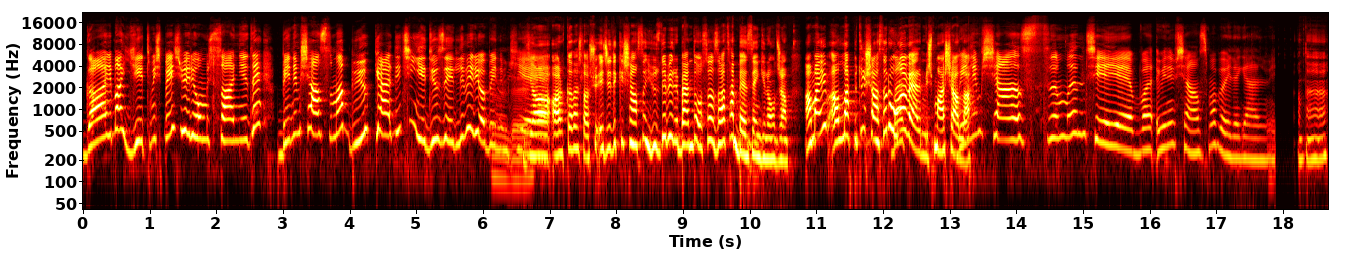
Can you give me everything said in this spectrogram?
galiba 75 veriyormuş saniyede. Benim şansıma büyük geldiği için 750 veriyor benimki. Öyle. Ya arkadaşlar şu Ece'deki şansın yüzde biri bende olsa zaten ben zengin olacağım. Ama hep Allah bütün şansları ona vermiş maşallah. Benim şansım Sattığımın şeyi benim şansıma böyle gelmiş. Ana.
